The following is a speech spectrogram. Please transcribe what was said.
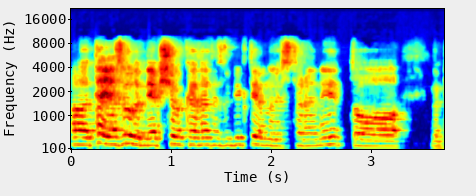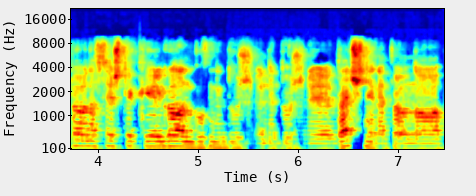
Та я згоден, якщо казати з об'єктивної сторони, то напевно все ж таки регламент був не дуже не дуже вдачний. Напевно,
